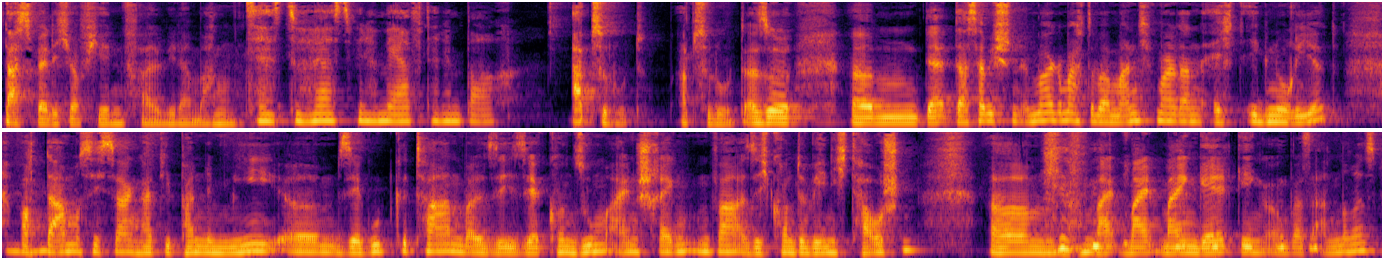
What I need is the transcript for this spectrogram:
das werde ich auf jeden Fall wieder machen. Das heißt, du hörst wieder mehr auf deinen Bauch. Absolut. Absolut. Also ähm, der, das habe ich schon immer gemacht, aber manchmal dann echt ignoriert. Mhm. Auch da muss ich sagen, hat die Pandemie ähm, sehr gut getan, weil sie sehr konsumeinschränkend war. Also ich konnte wenig tauschen. Ähm, mein, mein, mein Geld gegen irgendwas anderes.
